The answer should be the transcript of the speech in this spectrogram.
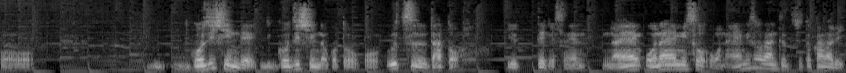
こう、ご自身で、ご自身のことをこう、うつだと言ってですね、悩お悩みそう、お悩み相談って言うとちょっとかなり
